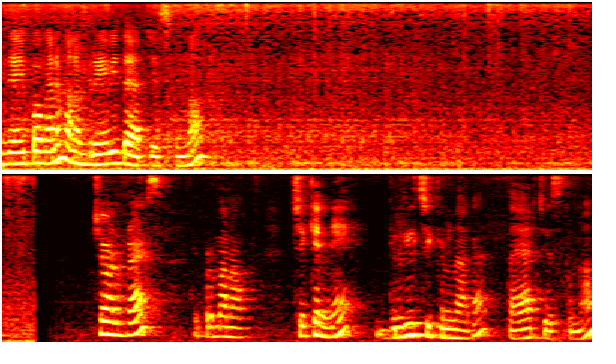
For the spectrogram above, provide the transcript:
ఇది అయిపోగానే మనం గ్రేవీ తయారు చేసుకుందాం. చూడండి ఫ్రెండ్స్ ఇప్పుడు మనం చికెన్ని గ్రిల్ చికెన్ లాగా తయారు చేసుకున్నాం.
